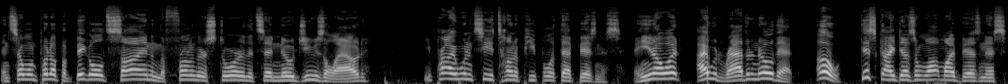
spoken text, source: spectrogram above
and someone put up a big old sign in the front of their store that said no Jews allowed, you probably wouldn't see a ton of people at that business. And you know what? I would rather know that. Oh, this guy doesn't want my business.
